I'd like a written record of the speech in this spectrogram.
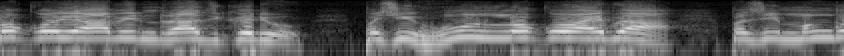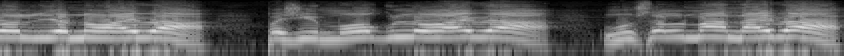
લોકોએ આવીને રાજ કર્યું. પછી હુણ લોકો આવ્યા, પછી મંગોલિયનો આવ્યા, પછી મોગલો આવ્યા, મુસલમાન આવ્યા.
